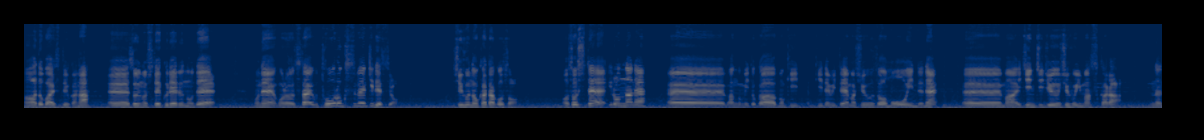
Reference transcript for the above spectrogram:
アドバイスっていうかな、えー、そういうのしてくれるので、もうね、これ、スタイフ登録すべきですよ。主婦の方こそ。そして、いろんなね、えー、番組とかも聞いてみて、まあ、主婦層も多いんでね、えー、まあ、一日中主婦いますから、な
